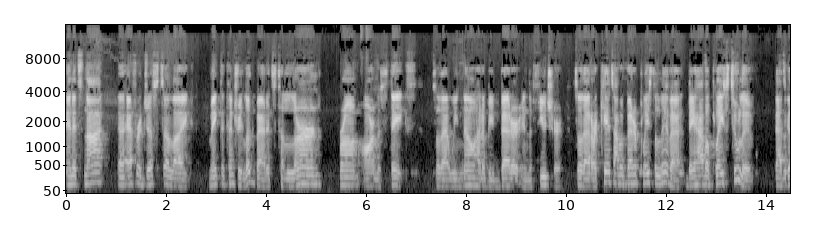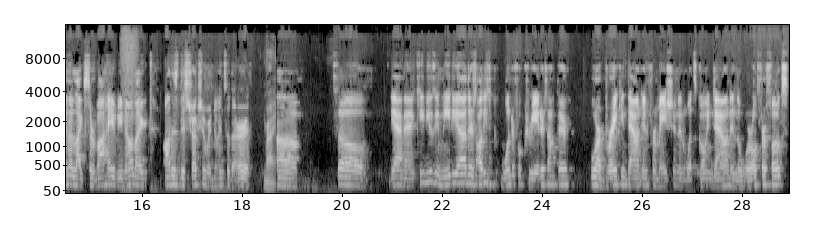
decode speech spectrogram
and it's not an effort just to like make the country look bad. It's to learn from our mistakes so that we know how to be better in the future so that our kids have a better place to live at they have a place to live that's gonna like survive you know like all this destruction we're doing to the earth right. um so yeah man keep using media there's all these wonderful creators out there who are breaking down information and what's going down in the world for folks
